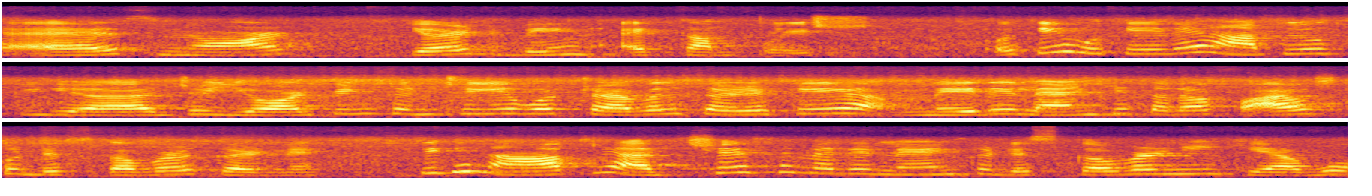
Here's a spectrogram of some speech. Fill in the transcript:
has not yet been accomplish okay वो कह रहे हैं, आप लोग जो यूरोपियन कंट्री है, वो ट्रैवल करके मेरे लैंड की तरफ़ आए, उसको डिस्कवर करने। लेकिन आपने अच्छे से मेरे लैंड को डिस्कवर नहीं किया, वो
